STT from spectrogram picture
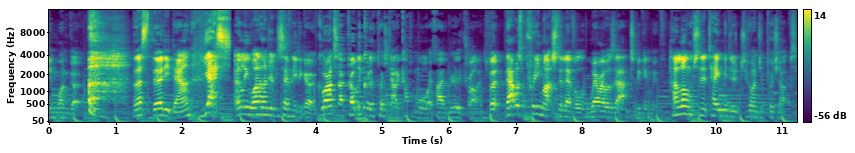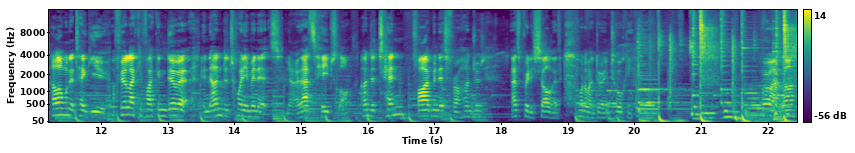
in one go. well, that's 30 down. Yes, only 170 to go. Granted, I probably could have pushed out a couple more if I'd really tried, but that was pretty much the level where I was at to begin with. How long should it take me to do 200 push-ups? How long would it take you? I feel like if I can do it in under 20 minutes, no, that's heaps long. Under 10, five minutes for 100, that's pretty solid. What am I doing talking? All right, last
